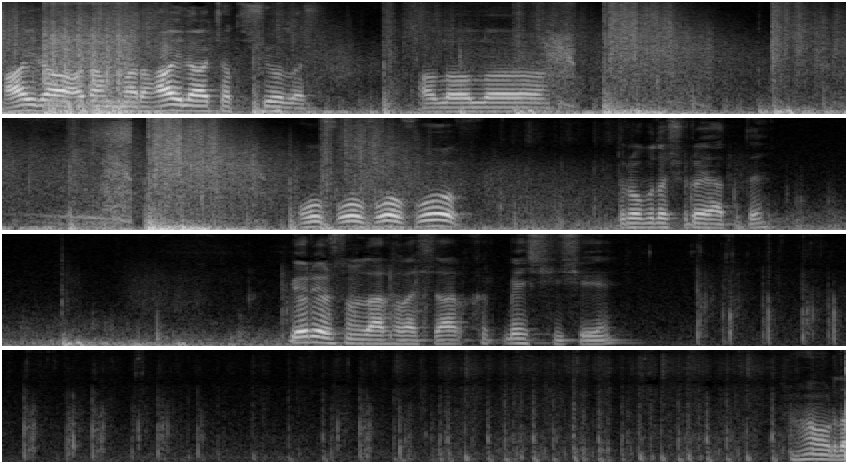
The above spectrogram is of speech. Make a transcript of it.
Hala adamlar hala çatışıyorlar. Allah Allah. Of of of of. Drop'u da şuraya attı. Görüyorsunuz arkadaşlar 45 kişi. Ha orada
